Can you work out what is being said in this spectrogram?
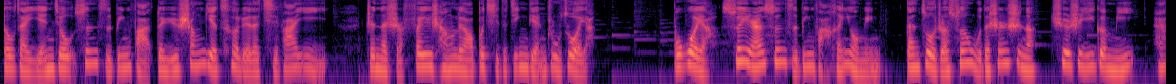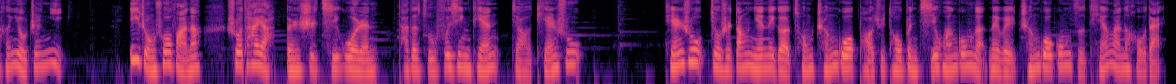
都在研究《孙子兵法》对于商业策略的启发意义，真的是非常了不起的经典著作呀。不过呀，虽然《孙子兵法》很有名，但作者孙武的身世呢，却是一个谜，还很有争议。一种说法呢，说他呀本是齐国人，他的祖父姓田，叫田叔。田叔就是当年那个从陈国跑去投奔齐桓公的那位陈国公子田完的后代。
